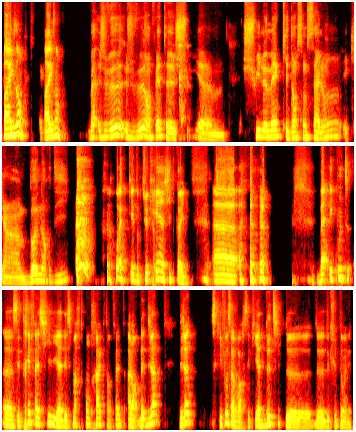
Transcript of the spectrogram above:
Par exemple, par exemple. Bah, je veux, je veux en fait, je suis, je suis le mec qui est dans son salon et qui a un bon ordi. ouais, ok. Donc tu veux créer un shitcoin. Bah écoute, euh, c'est très facile. Il y a des smart contracts en fait. Alors bah, déjà, déjà, ce qu'il faut savoir, c'est qu'il y a deux types de, de, crypto-monnaies.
